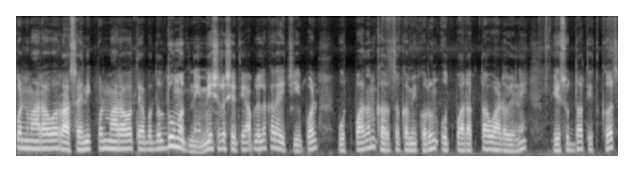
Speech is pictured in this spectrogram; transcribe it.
पण मारावं रासायनिक पण मारावं त्याबद्दल दुमत नाही. मिश्र शेती आपल्याला करायची पण उत्पादन खर्च कमी करून उत्पादकता वाढविणे हे सुद्धा तितकंच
